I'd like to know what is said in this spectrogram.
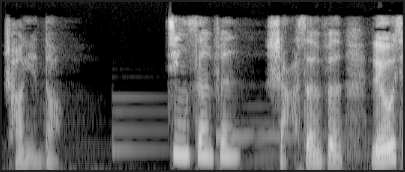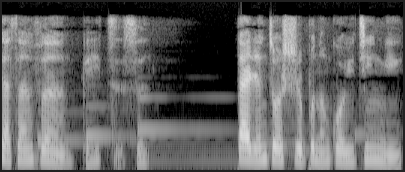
常言道：“精三分，傻三分，留下三分给子孙。”待人做事不能过于精明，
